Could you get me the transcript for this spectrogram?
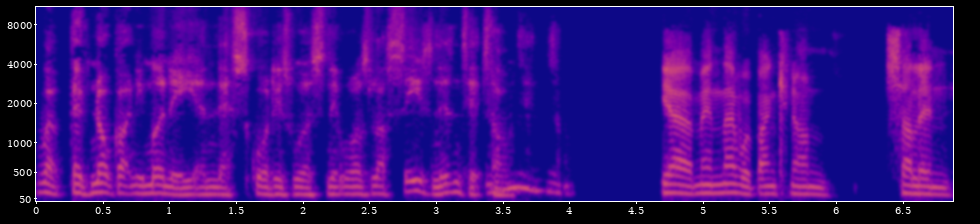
Well, they've not got any money, and their squad is worse than it was last season, isn't it, Tom? Mm-hmm. Yeah, I mean they were banking on selling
